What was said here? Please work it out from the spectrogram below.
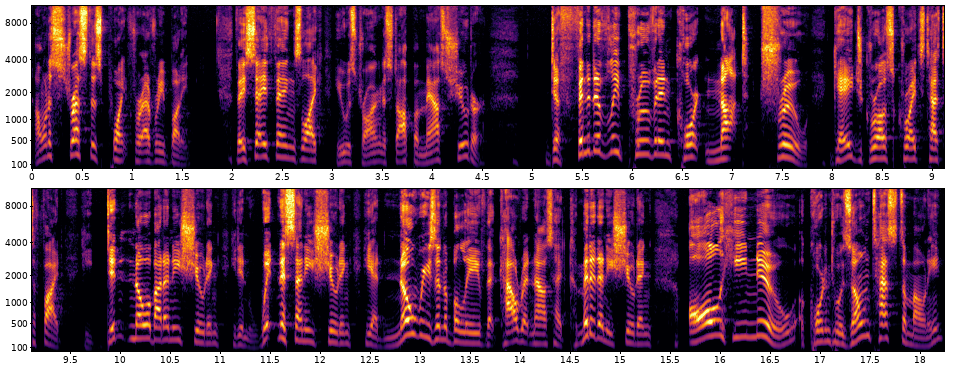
I want to stress this point for everybody. They say things like he was trying to stop a mass shooter definitively proven in court not true. Gage Grosskreutz testified he didn't know about any shooting. He didn't witness any shooting. He had no reason to believe that Kyle Rittenhouse had committed any shooting. All he knew, according to his own testimony,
